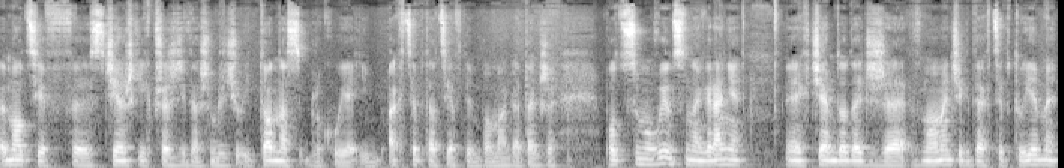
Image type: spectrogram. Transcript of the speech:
emocje w, z ciężkich przeżyć w naszym życiu i to nas blokuje i akceptacja w tym pomaga. Także podsumowując to nagranie, chciałem dodać, że w momencie, gdy akceptujemy,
